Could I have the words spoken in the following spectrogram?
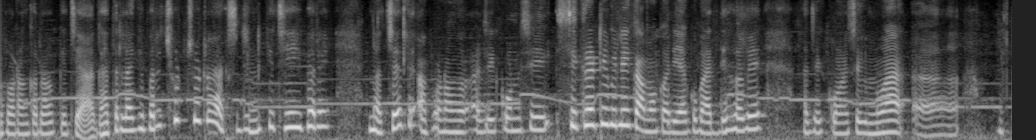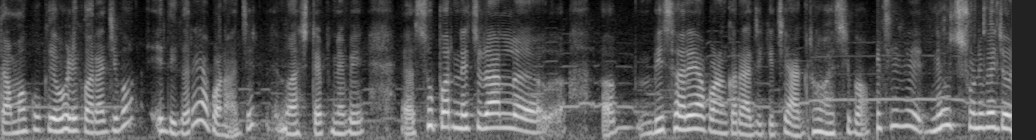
ଆପଣଙ୍କର କିଛି ଆଘାତ ଲାଗିପାରେ ଛୋଟ ଛୋଟ ଆକ୍ସିଡେଣ୍ଟ କିଛି ହେଇପାରେ ନଚେତ୍ ଆପଣ ଆଜି କୌଣସି ସିକ୍ରେଟିଭଲି କାମ କରିବାକୁ ବାଧ୍ୟ ହେବେ ଆଜି କୌଣସି ନୂଆ କାମକୁ କିଭଳି କରାଯିବ ଏ ଦିଗରେ ଆପଣ ଆଜି ନୂଆ ଷ୍ଟେପ୍ ନେବେ ସୁପର ନ୍ୟାଚୁରାଲ ବିଷୟରେ ଆପଣଙ୍କର ଆଜି କିଛି ଆଗ୍ରହ ଆସିବ କିଛି ନ୍ୟୁଜ୍ ଶୁଣିବେ ଯେଉଁ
